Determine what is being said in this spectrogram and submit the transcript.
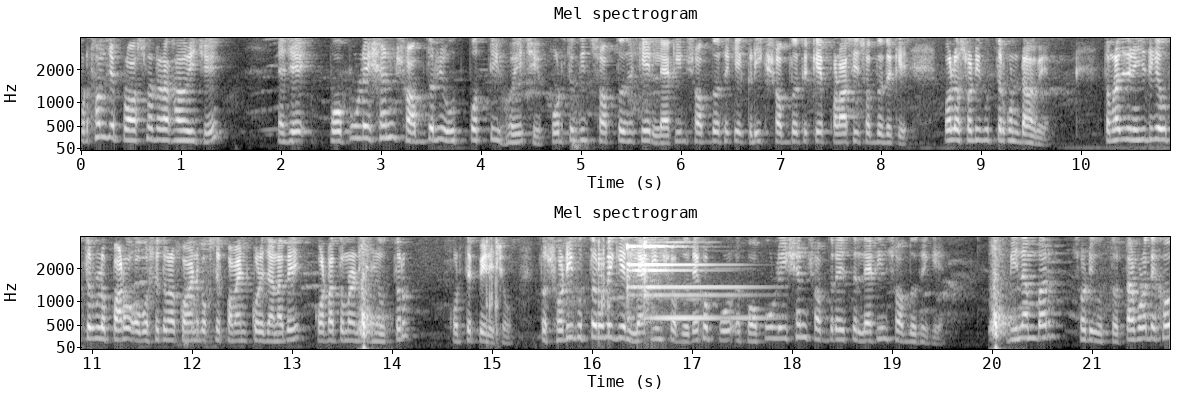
প্রথম যে প্রশ্নটা রাখা হয়েছে যে পপুলেশন শব্দটির উৎপত্তি হয়েছে, পর্তুগিজ শব্দ থেকে, ল্যাটিন শব্দ থেকে, গ্রিক শব্দ থেকে, ফরাসি শব্দ থেকে, বলো সঠিক উত্তর কোনটা হবে? তোমরা যদি নিজে থেকে উত্তরগুলো পারো, অবশ্যই তোমরা কমেন্ট বক্সে কমেন্ট করে জানাবে, কটা তোমরা নিজে থেকে উত্তর করতে পেরেছ। তো সঠিক উত্তর হবে গিয়ে ল্যাটিন শব্দ। দেখো পপুলেশন শব্দটা এসেছে ল্যাটিন শব্দ থেকে। বি নাম্বার সঠিক উত্তর। তারপরে দেখো,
